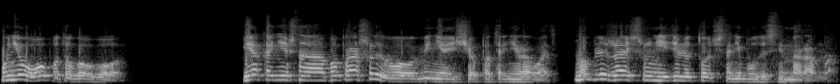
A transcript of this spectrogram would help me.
У него опыт ого-го. Я, конечно, попрошу его меня еще потренировать, но ближайшую неделю точно не буду с ним на равных».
